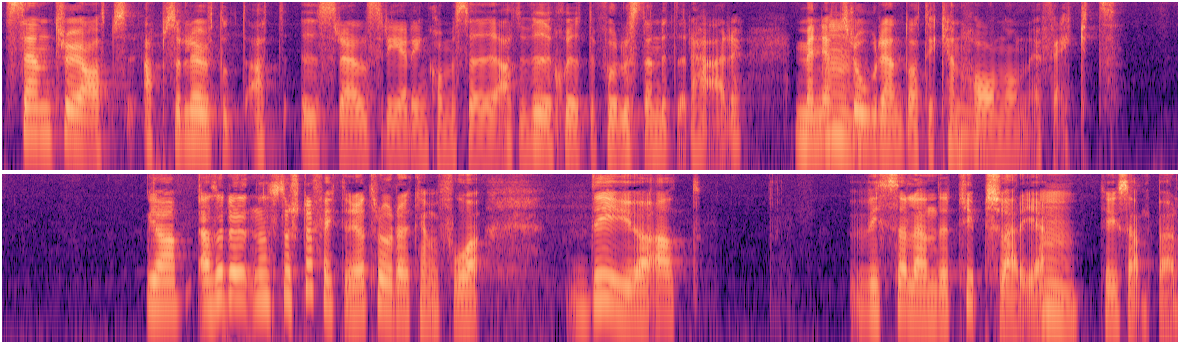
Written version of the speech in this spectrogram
sen tror jag att, absolut att, att Israels regering kommer säga att vi skiter fullständigt i det här. Men jag tror ändå att det kan ha någon effekt. Ja, alltså det, den största effekten jag tror det kan få, det är ju att vissa länder, typ Sverige Mm. till exempel,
